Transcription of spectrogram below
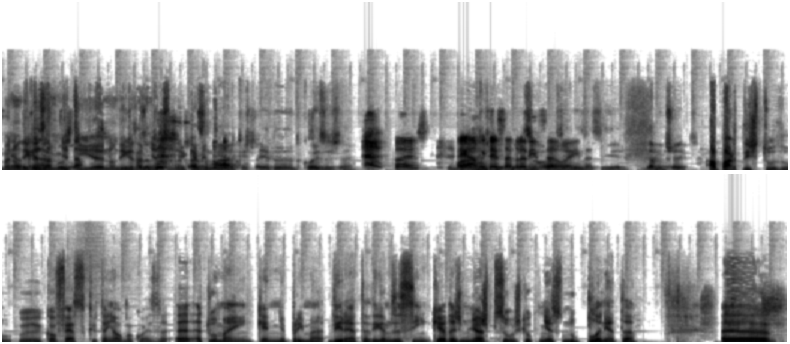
Mas não digas à minha tia, não digas à minha tia que é mentira. uma arca cheia de, de coisas, né? Pois, é, há muito essa tradição ainda. Assim, dá muito jeito. À parte disto tudo, eh, confesso que tenho alguma coisa. A, a, tua mãe, que é a minha prima direta, digamos assim, que é das melhores pessoas que eu conheço no planeta, uh,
